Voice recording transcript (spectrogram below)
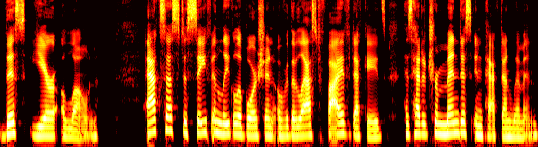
this year alone. Access to safe and legal abortion over the last five decades has had a tremendous impact on women.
